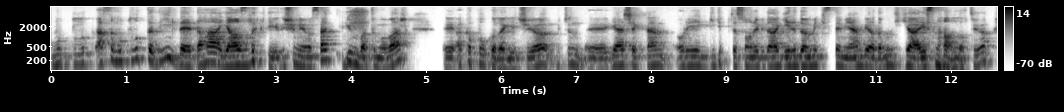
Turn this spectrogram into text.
mutluluk, aslında mutluluk da değil de daha yazlık diye düşünüyorsak gün batımı var. E, Acapulco'da geçiyor. Bütün e, gerçekten oraya gidip de sonra bir daha geri dönmek istemeyen bir adamın hikayesini anlatıyor.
